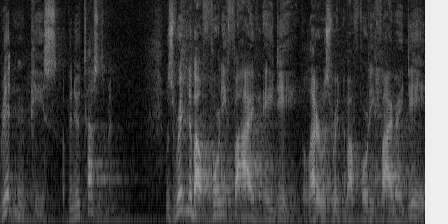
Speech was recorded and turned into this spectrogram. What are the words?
written piece of the New Testament. It was written about 45 AD. The letter was written about 45 AD,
